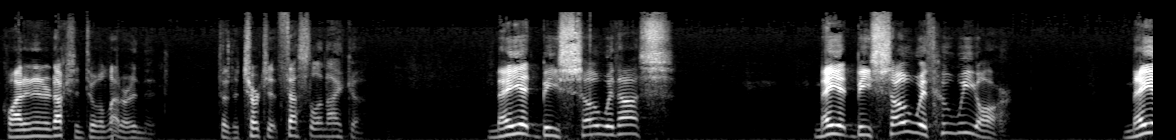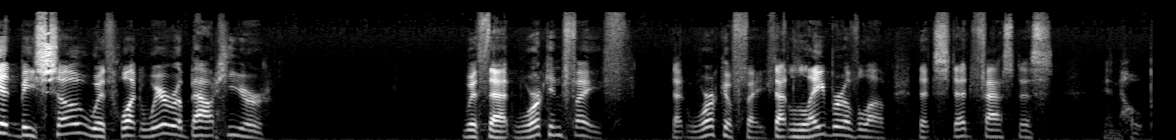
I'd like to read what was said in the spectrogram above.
Quite an introduction to a letter, isn't it? To the church at Thessalonica. May it be so with us. May it be so with who we are. May it be so with what we're about here with that work in faith, that work of faith, that labor of love, that steadfastness and hope.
